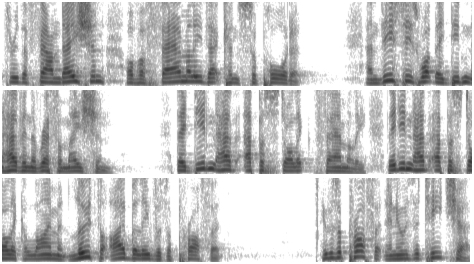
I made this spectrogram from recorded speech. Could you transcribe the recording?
through the foundation of a family that can support it. And this is what they didn't have in the Reformation. They didn't have apostolic family, they didn't have apostolic alignment. Luther, I believe, was a prophet. He was a prophet and he was a teacher.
